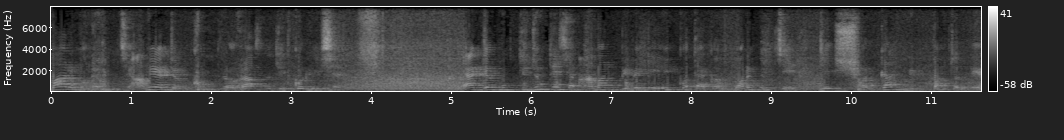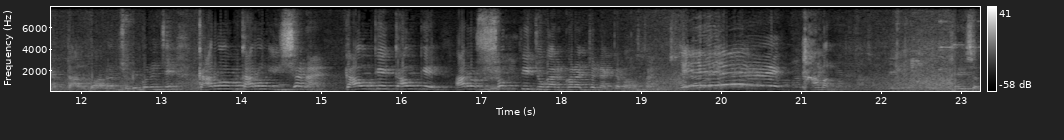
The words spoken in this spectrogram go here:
আমার মনে হচ্ছে, আমি একজন ক্ষুদ্র রাজনৈতিক কর্মী হিসেবে, একজন মুক্তিযুদ্ধ হিসেবে আমার বিবেকে এই কথা এখন মনে হচ্ছে যে সরকার নির্বাচন নিয়ে তাল বাড়ানো শুরু করেছে। কারও কারও ইশারায় কাউকে কাউকে আরও শক্তি জোগাড় করার জন্য একটা ব্যবস্থা নিচ্ছে আমার। এইসব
